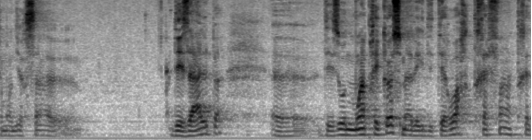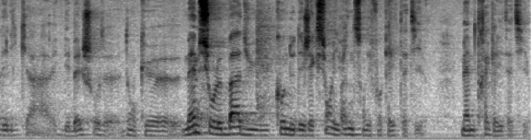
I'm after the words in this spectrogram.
comment dire ça, euh, des Alpes, des zones moins précoces, mais avec des terroirs très fins, très délicats, avec des belles choses. Donc même sur le bas du cône de déjection, les vignes sont des fois qualitatives, même très qualitatives.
